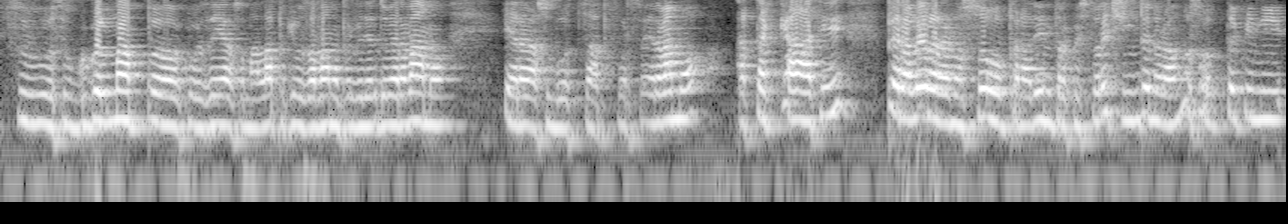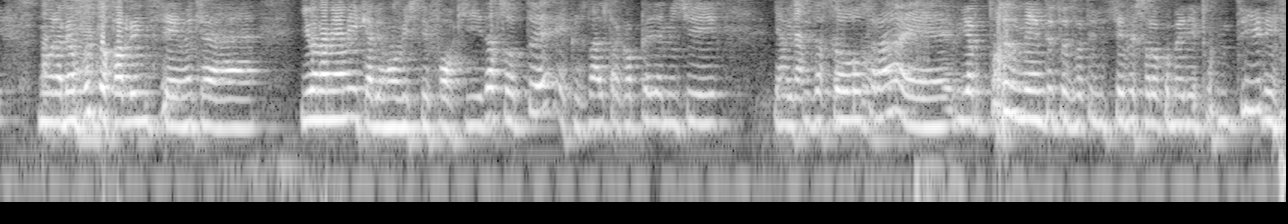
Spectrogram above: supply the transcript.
su, su Google Map, cos'era, insomma l'app che usavamo per vedere dove eravamo, era su WhatsApp forse, eravamo attaccati, però loro erano sopra dentro a questo recinto e noi eravamo sotto e quindi non abbiamo potuto farlo insieme, cioè io e una mia amica abbiamo visto i fuochi da sotto e, e quest'altra coppia di amici li ha visti Da- da, sopra sopra. e virtualmente sono stati insieme solo come dei puntini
